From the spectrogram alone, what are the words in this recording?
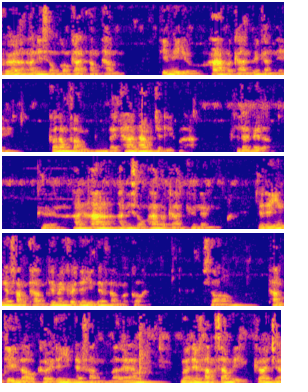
เพื่ออานิสงส์ของการฟังธรรม ที่มีอยู่ห้าประการด้วยกันนี้ ก็ต้องฟังในท่านั่งจะดีกว่า จะได้ไม่หลับคือห้าอานิสงส์ห้าประการคือหนึ่งจะได้ยินได้ฟังธรรมที่ไม่เคยได้ยินได้ฟังมาก่อนสองธรรมที่เราเคยได้ยินได้ฟังมาแล้ว เมื่อได้ฟังซ้ำอีกก็จะ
